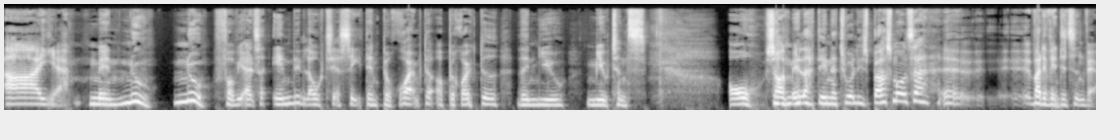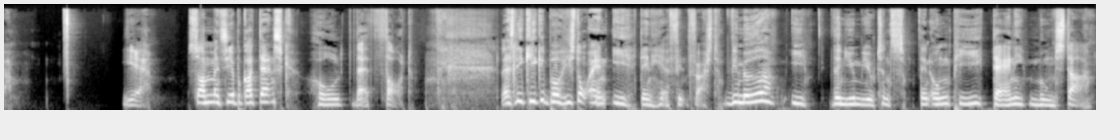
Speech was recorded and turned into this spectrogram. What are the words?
Ah ja, men nu, nu får vi altså endelig lov til at se den berømte og berygtede The New Mutants. Og så melder det naturlige spørgsmål sig, øh, øh var det ventetiden værd? Ja, yeah. som man siger på godt dansk, hold that thought. Lad os lige kigge på historien i den her film først. Vi møder i The New Mutants den unge pige Danny Moonstar.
